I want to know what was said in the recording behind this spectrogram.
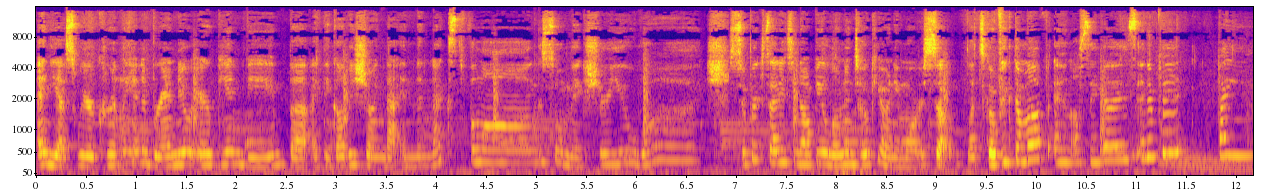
And yes, we are currently in a brand new Airbnb, but I think I'll be showing that in the next vlog, so make sure you watch. Super excited to not be alone in Tokyo anymore, so let's go pick them up and I'll see you guys in a bit. Bye!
